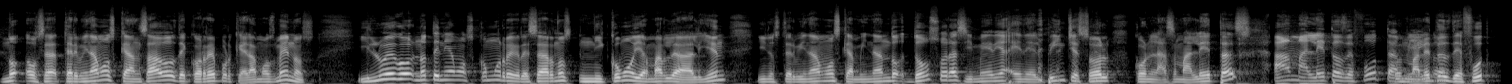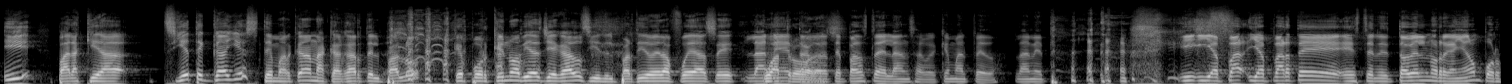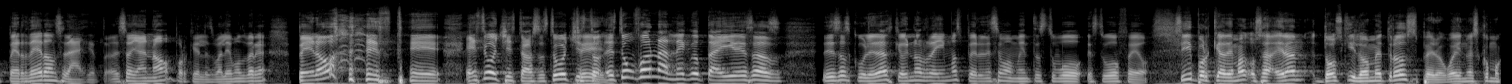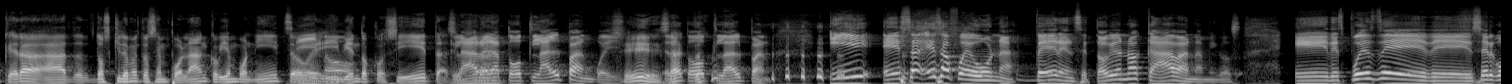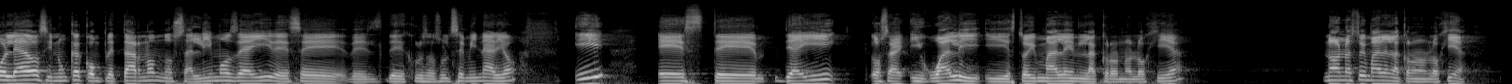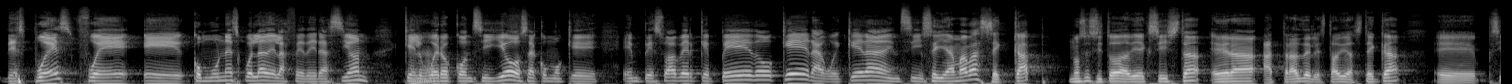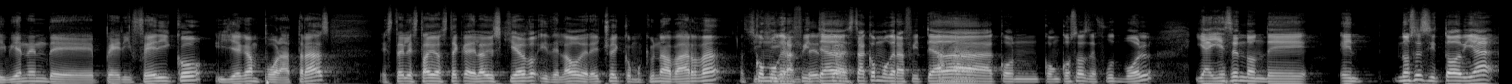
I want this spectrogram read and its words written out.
No, o sea, terminamos cansados de correr porque éramos menos. Y luego no teníamos cómo regresarnos ni cómo llamarle a alguien. Y nos terminamos caminando dos horas y media en el pinche sol con las maletas, Ah, maletas de fútbol también. con maletas de foot. Y para que a siete calles te marcaran a cagarte el palo, que por qué no habías llegado si el partido era fue hace La cuatro neta, güey, horas. te pasaste de lanza, güey. Qué mal pedo, la neta. y, y apar- y aparte, este, todavía nos regañaron por perder 11. Nah, cierto, eso ya no, porque les valíamos verga. Pero, este, estuvo chistoso, estuvo chistoso. Sí. Estuvo, fue una anécdota ahí de esas, de esas culeras que hoy nos reímos, pero en ese momento estuvo, estuvo feo. Sí, porque además, o sea, eran dos kilómetros, pero güey, no es como que era ah, dos kilómetros en Polanco, bien bonito, Sí, güey, y viendo cositas. Claro, o sea. era todo Tlalpan, güey. Sí, Era exacto. todo Tlalpan. Y esa, esa fue una. Espérense, todavía no acaban, amigos. Eh, después de, de ser goleados y nunca completarnos, nos salimos de ahí, de ese, del- de, Cruz Azul Seminario. Y este, de ahí, o sea, igual y, y estoy mal en la cronología. No, no estoy mal en la cronología. Después fue eh, como una escuela de la federación que el güero consiguió. O sea, como que empezó a ver qué pedo. ¿Qué era, güey? ¿Qué era en sí? Se llamaba SECAP, no sé si todavía exista, era atrás del Estadio Azteca. Eh, si vienen de periférico y llegan por atrás, está el Estadio Azteca del lado izquierdo y del lado derecho hay como que una barda. Así como gigantesca. grafiteada, está como grafiteada con, con cosas de fútbol. Y ahí es en donde, en- no sé si todavía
